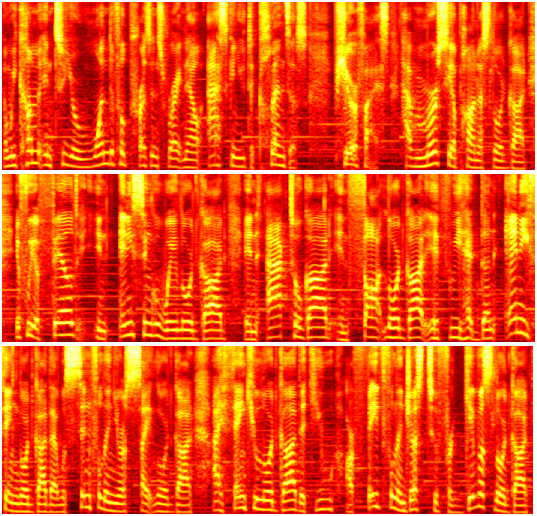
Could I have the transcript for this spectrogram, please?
And we come into your wonderful presence right now, asking you to cleanse us, purify us, have mercy upon us, Lord God. If we have failed in any single way, Lord God, in act, oh God, in thought, Lord God, if we had done anything, Lord God, that was sinful in your sight, Lord God. I thank you, Lord God, that you are faithful and just to forgive us, Lord God.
